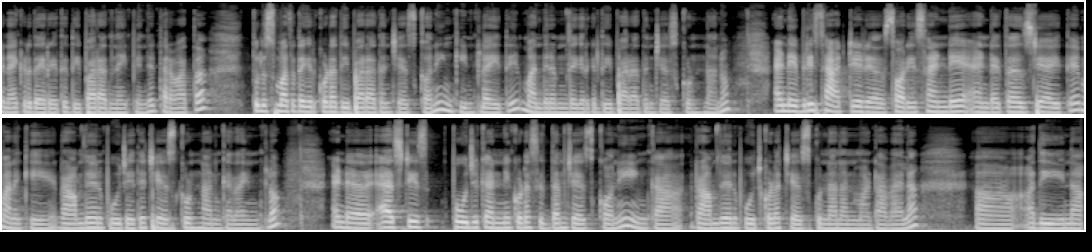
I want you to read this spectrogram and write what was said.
వినాయకుడి దగ్గర అయితే దీపారాధన అయిపోయింది. తర్వాత తులసిమాత దగ్గర కూడా దీపారాధన చేసుకొని ఇంక ఇంట్లో అయితే మందిరం దగ్గరికి దీపారాధన చేసుకుంటున్నాను. And every Saturday sorry Sunday and Thursday అయితే మనకి రామదేవుని పూజ అయితే చేసుకుంటున్నాను కదా ఇంట్లో. అండ్ యాజ్ uh, టీజ్ పూజకి అన్నీ కూడా సిద్ధం చేసుకొని ఇంకా రామదేవుని పూజ కూడా చేసుకున్నాను అనమాట ఆవేళ. అది నా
